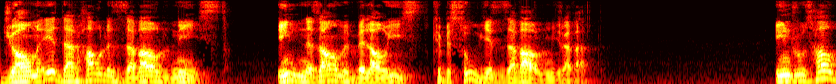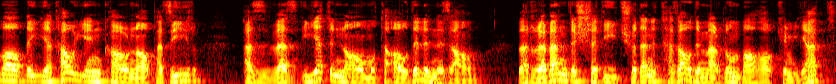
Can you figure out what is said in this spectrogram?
جامعه در حال زوال نیست این نظام ولایی است که به سوی زوال می رود این روزها واقعیت های انکار ناپذیر از وضعیت نامتعادل نظام و روند شدید شدن تضاد مردم با حاکمیت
